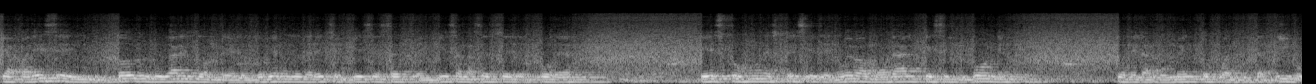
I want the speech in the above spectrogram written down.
que aparece en todos los lugares donde los gobiernos de derecha empiezan a, empiezan a hacerse del poder, que es como una especie de nueva moral que se impone con el argumento cuantitativo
